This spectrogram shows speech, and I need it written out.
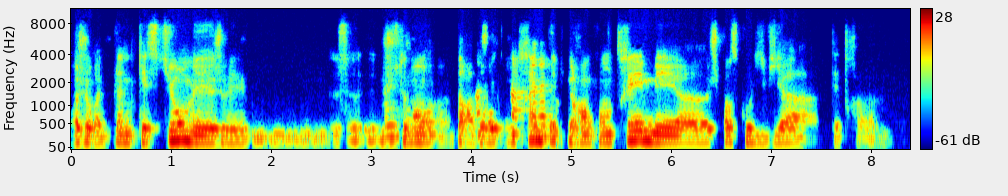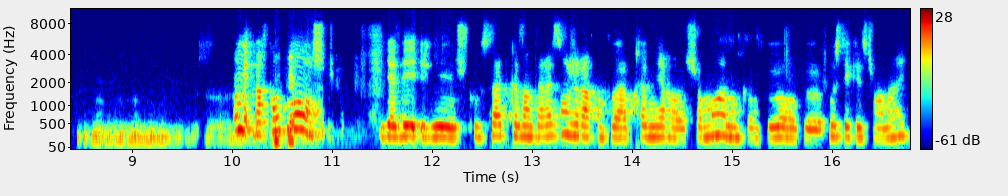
Moi, j'aurais plein de questions, mais je vais justement par rapport aux contraintes que tu as rencontrées, mais je pense qu'Olivia a peut-être. non, mais par contre, non, il y a des, je trouve ça très intéressant, Gérard. On peut après venir euh, sur moi, donc on peut, poser des questions à Marie.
